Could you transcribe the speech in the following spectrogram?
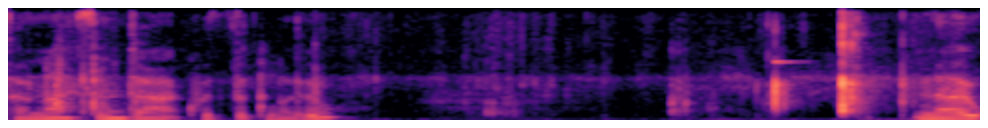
so nice and dark with the glue. No,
